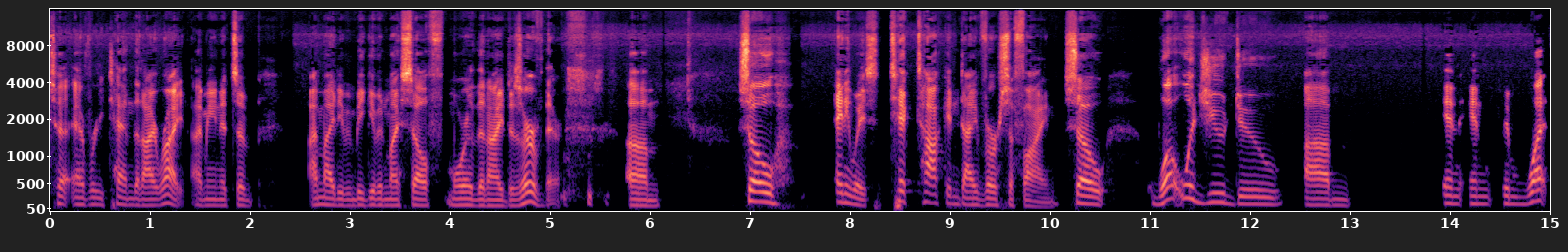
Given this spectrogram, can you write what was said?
to every ten that I write. I mean it's a I might even be giving myself more than I deserve there. um, so anyways, TikTok and diversifying. So, what would you do? Um, in in in what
